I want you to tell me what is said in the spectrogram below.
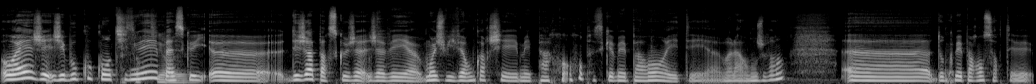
Ouais, j'ai beaucoup continué parce que euh, déjà parce que j'a- j'avais, moi je vivais encore chez mes parents parce que mes parents étaient voilà angevins, Euh, donc mes parents sortaient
